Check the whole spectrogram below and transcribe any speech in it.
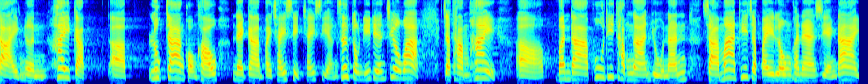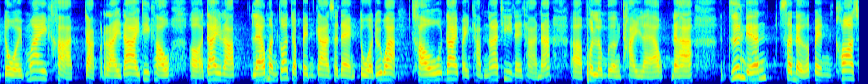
จ่ายเงินให้กับลูกจ้างของเขาในการไปใช้สิทธิ์ใช้เสียง ซึ่งตรงนี้เดนเชื่อว่าจะทำให้ บรรดาผู้ที่ทำงานอยู่นั้น สามารถที่จะไปลงคะแนนเสียงได้ โดยไม่ขาดจากรายได้ที่เขาได้รับ แล้วมันก็จะเป็นการแสดงตัวด้วยว่าเขาได้ไปทำหน้าที่ในฐานะพลเมืองไทยแล้วนะคะซึ่งเดี๋ยวฉันเสนอเป็นข้อเส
